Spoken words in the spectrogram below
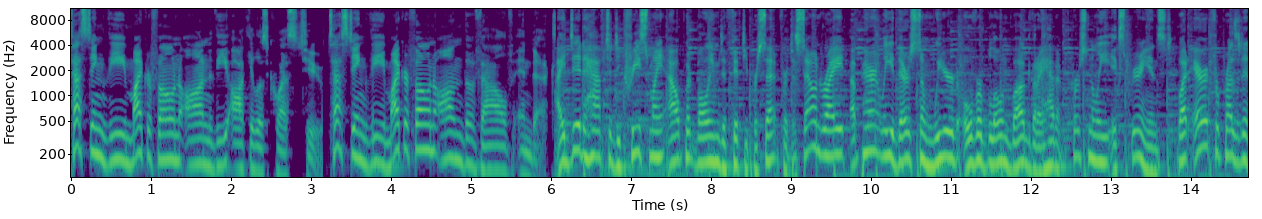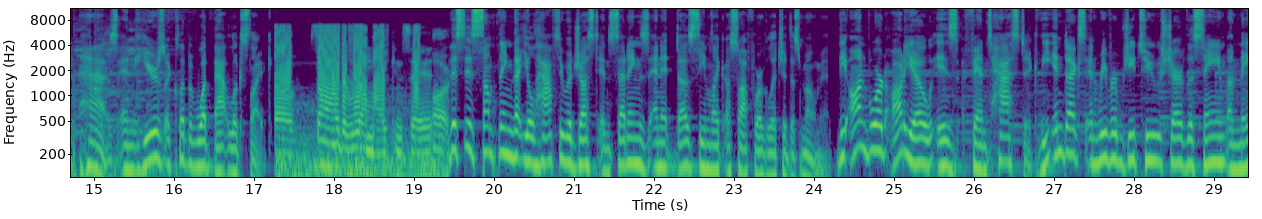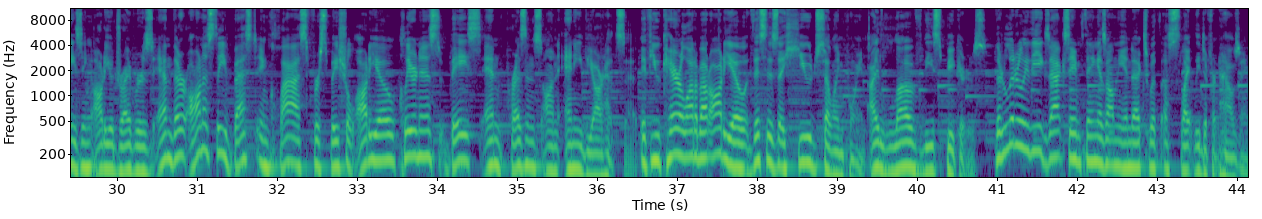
Testing the microphone on the Oculus Quest 2. Testing the microphone on the Valve Index. I did have to decrease my output volume to 50% for it to sound right. Apparently there's some weird overblown bug that I haven't personally experienced, but Eric for President has, and here's a clip of what that looks like. Um, Someone with a real mic can say it. This is something that you'll have to adjust in settings, and it does seem like a software glitch at this moment. The onboard audio is fantastic. The Index and Reverb G2 share the same amazing audio drivers, and they're honestly best in class for spatial audio, clearness, bass, and presence on any VR headset. If you care a lot about audio, this is a huge selling point. I love these speakers. They're literally the exact same thing as on the Index with a slightly different housing.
